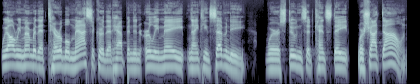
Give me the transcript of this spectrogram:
We all remember that terrible massacre that happened in early May 1970, where students at Kent State were shot down.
